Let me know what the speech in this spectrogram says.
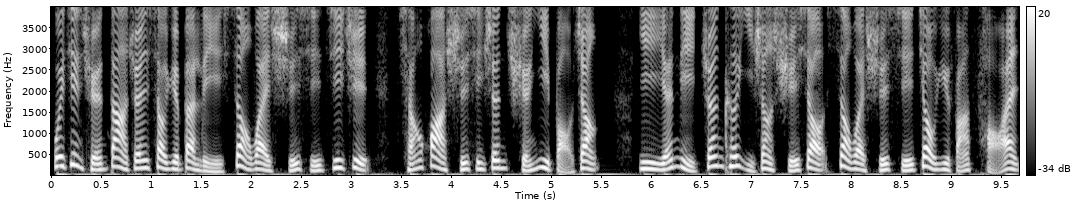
为健全大专校院办理校外实习机制，强化实习生权益保障，已研拟专科以上学校校外实习教育法草案，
